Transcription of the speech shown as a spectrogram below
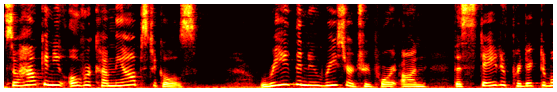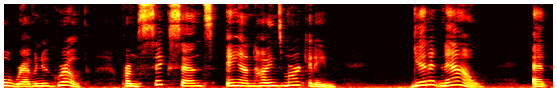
So, how can you overcome the obstacles? Read the new research report on the state of predictable revenue growth from 6sense and Heinz Marketing. Get it now at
